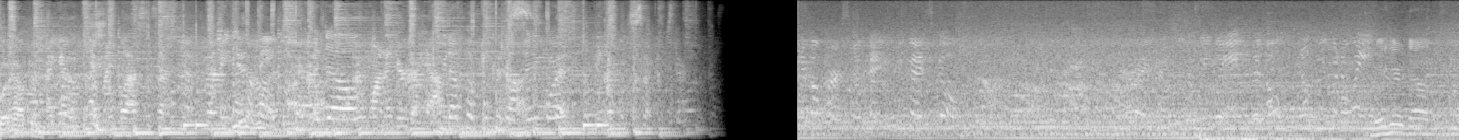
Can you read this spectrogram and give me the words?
what happened? I gotta get my glasses on. She did make Adele. I wanted her to have. We don't put pieces out anymore. We're here, Dad.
